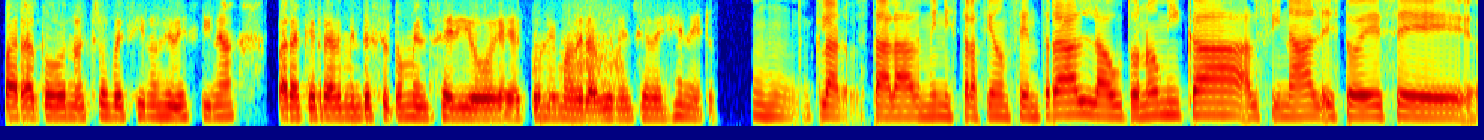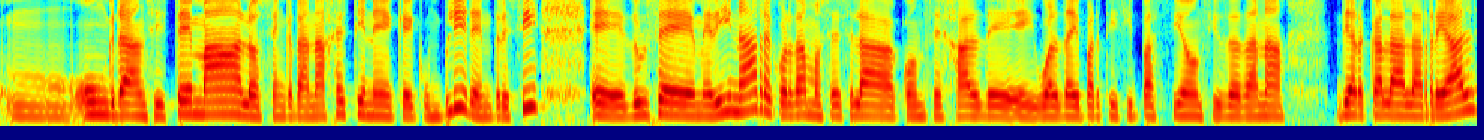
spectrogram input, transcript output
para todos nuestros vecinos y vecinas para que realmente se tome en serio el problema de la violencia de género. claro, está la administración central, la autonómica, al final esto es eh, un gran sistema, los engranajes tienen que cumplir entre sí. Eh, Dulce Medina, recordamos, es la concejal de Igualdad y Participación Ciudadana de Arcalá La Real.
